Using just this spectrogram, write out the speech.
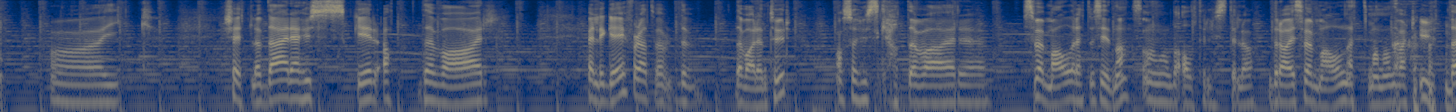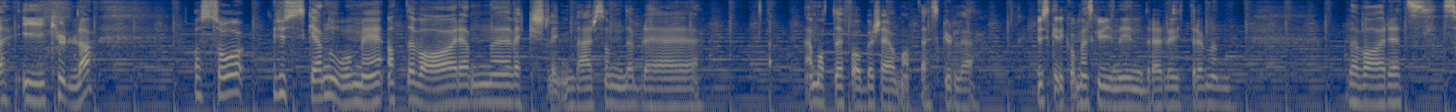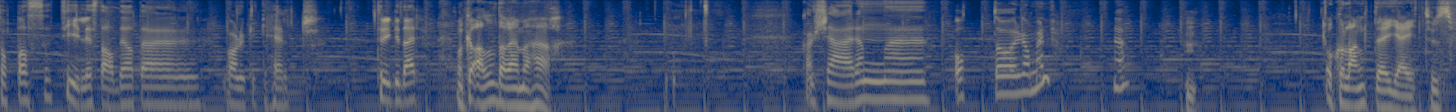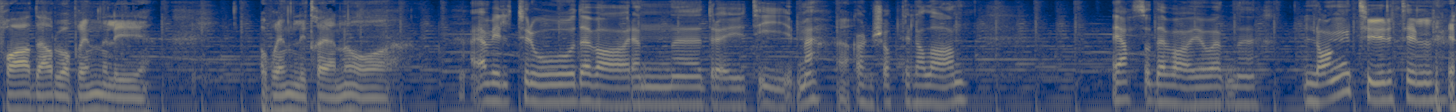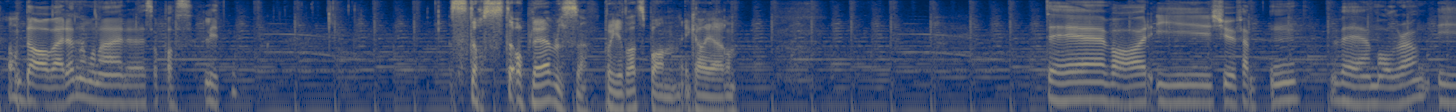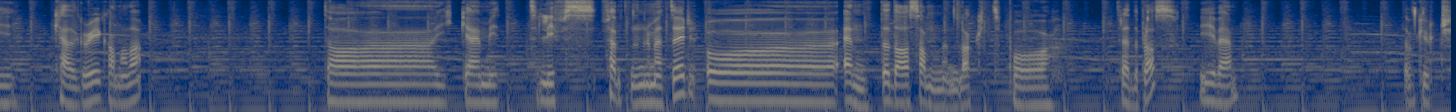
Og gikk skøyteløp der. Jeg husker at det var veldig gøy, for det, det, var en tur. Og så husker jeg at det var eh, svømmehall rett ved siden av, så han hadde alltid lyst til å dra i svømmehallen etter man hadde vært ute i kulda. Og så husker jeg noe med at det var en eh, veksling der som det ble Jeg måtte få beskjed om at jeg skulle Husker ikke om jeg skulle inn i indre eller ytre, men det var et såpass tidlig stadie at jeg var nok ikke helt trygg der. Hvilken alder er vi her? Kanskje jeg er en uh, åtte år gammel. Ja. Mm. Og hvor langt er Geithus fra der du opprinnelig, opprinnelig trener? og Jeg vil tro det var en uh, drøy time. Ja. Kanskje opptil halvannen. Ja, så det var jo en uh, lang tur til ja. daværet når man er uh, såpass liten. Største opplevelse på idrettsbanen i karrieren? Det var i 2015, VM allround i Calgary, Canada. Da gikk jeg mitt livs 1500 meter og endte da sammenlagt på tredjeplass i VM. Det var kult.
